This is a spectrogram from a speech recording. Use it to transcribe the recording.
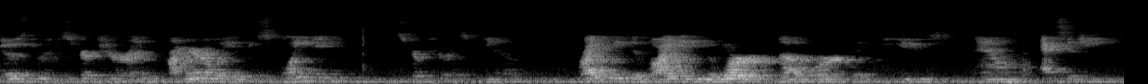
goes through the scripture, and primarily is explaining the scriptures, you know, rightly dividing the word, another word that be used now, exegete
